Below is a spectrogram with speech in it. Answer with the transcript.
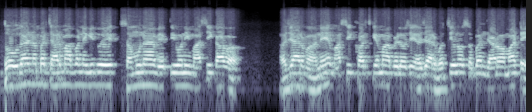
તો ઉદાહરણ નંબર ચારમાં આપણને કીધું એક સમૂહના વ્યક્તિઓની માસિક આવક હજારમાં અને માસિક ખર્ચ કેમાં આપેલો છે? હજાર. વચ્ચેનો સંબંધ જાણવા માટે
